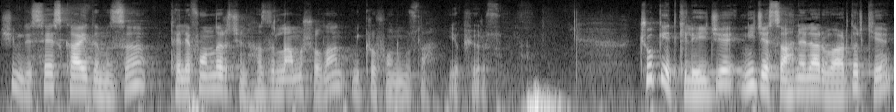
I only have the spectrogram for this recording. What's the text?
Şimdi ses kaydımızı telefonlar için hazırlanmış olan mikrofonumuzla yapıyoruz. Çok etkileyici nice sahneler vardır ki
